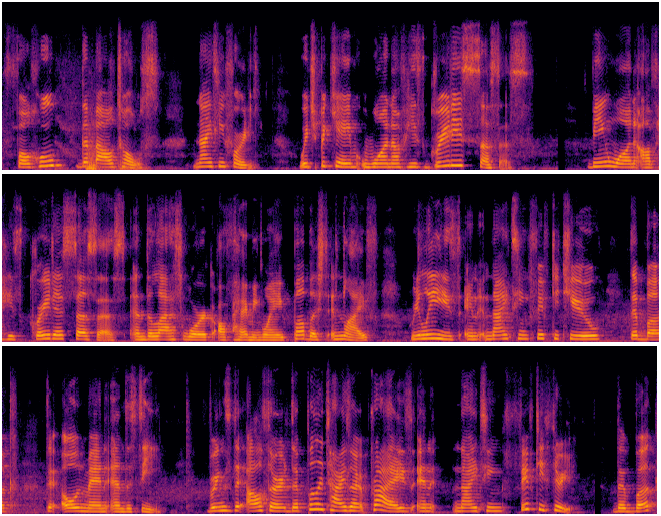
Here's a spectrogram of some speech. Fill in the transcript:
For Whom the Bell Tolls, 1940 which became one of his greatest successes. Being one of his greatest successes and the last work of Hemingway published in life, released in 1952, the book The Old Man and the Sea brings the author the Pulitzer Prize in 1953. The book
